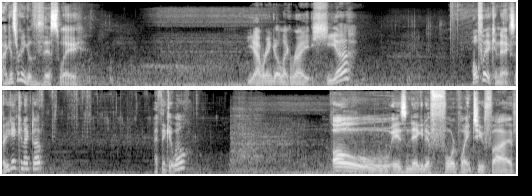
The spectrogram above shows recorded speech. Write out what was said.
I guess we're gonna go this way. Yeah, we're gonna go like right here. Hopefully it connects. Are you gonna connect up? I think it will. Oh, is negative 4.25.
